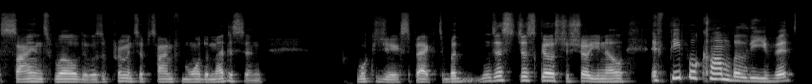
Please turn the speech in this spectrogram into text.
science world. It was a primitive time for modern medicine what could you expect? But this just goes to show, you know, if people can't believe it,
